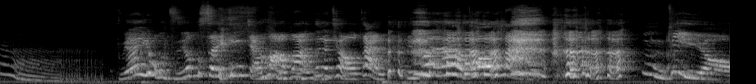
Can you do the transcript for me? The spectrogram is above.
嗯，不要用只用声音讲话，不然 这个挑战，你不能让我偷懒。嗯，屁哦。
